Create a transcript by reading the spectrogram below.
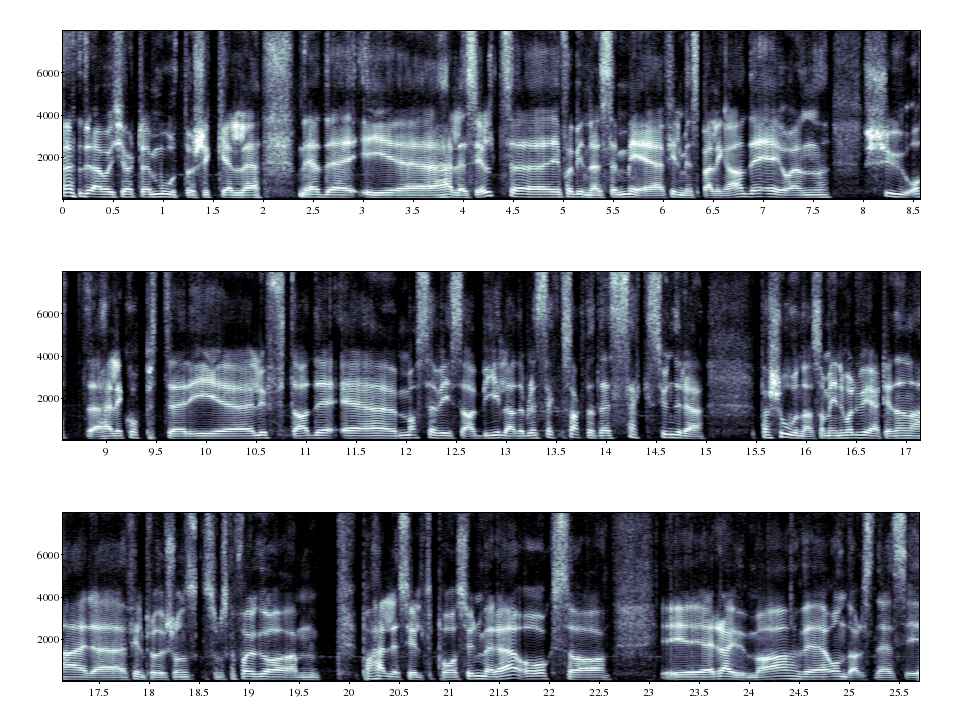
drev og kjørte motorsykkel nede i Hellesylt i forbindelse med filminnspillinga. Det er jo en sju-åtte helikopter i lufta. Det er massevis av biler. Det ble sagt at det er 600 personer som er involvert i denne her filmproduksjonen, som skal foregå på Hellesylt på Sunnmøre, og også i Rauma ved Åndalsnes i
